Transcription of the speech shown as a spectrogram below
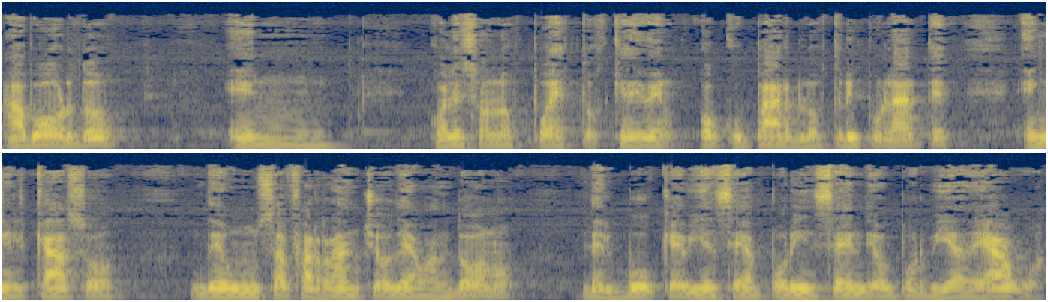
a bordo, en cuáles son los puestos que deben ocupar los tripulantes en el caso de un zafarrancho de abandono del buque, bien sea por incendio o por vía de agua.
